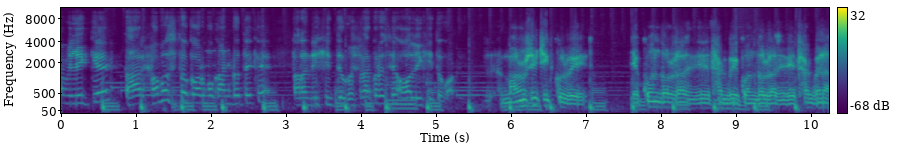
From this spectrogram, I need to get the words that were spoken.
আওয়ামী লীগকে তার সমস্ত কর্মকাণ্ড থেকে তারা নিষিদ্ধ ঘোষণা করেছে অলিখিতভাবে। মানুষই ঠিক করবে যে কোন দল রাজনীতিতে থাকবে কোন দল রাজনীতিতে থাকবে না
